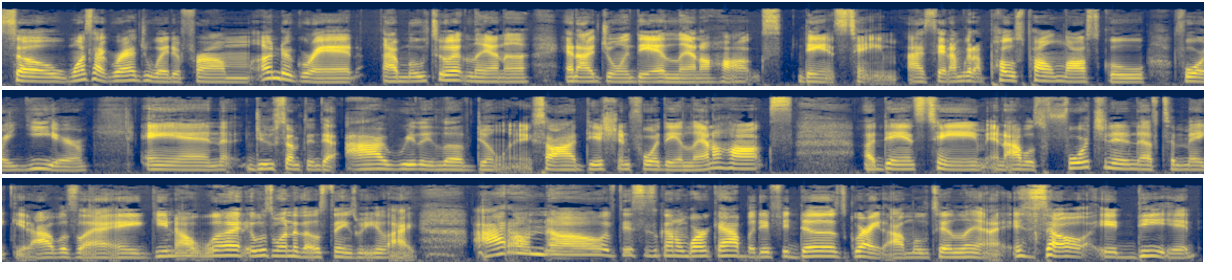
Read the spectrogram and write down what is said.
So once I graduated from undergrad, I moved to Atlanta and I joined the Atlanta Hawks dance team. I said, I'm going to postpone law school for a year and do something that I really love doing. So I auditioned for the Atlanta Hawks a dance team and I was fortunate enough to make it. I was like, you know what? It was one of those things where you're like, I don't know if this is going to work out, but if it does, great. I'll move to Atlanta. And so it did.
